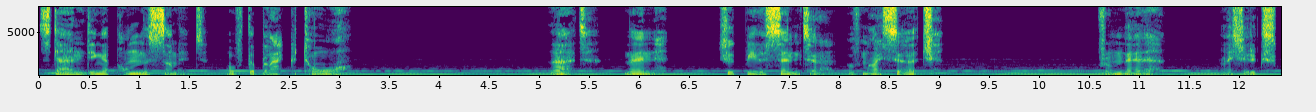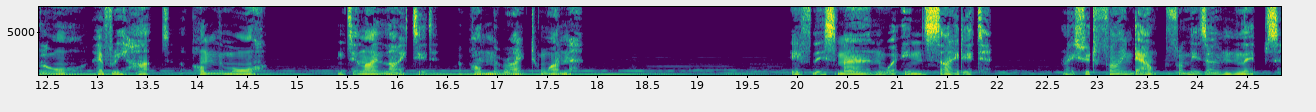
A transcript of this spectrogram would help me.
standing upon the summit of the Black Tor. That, then, should be the centre of my search. From there, I should explore every hut upon the moor until I lighted upon the right one. If this man were inside it, I should find out from his own lips,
